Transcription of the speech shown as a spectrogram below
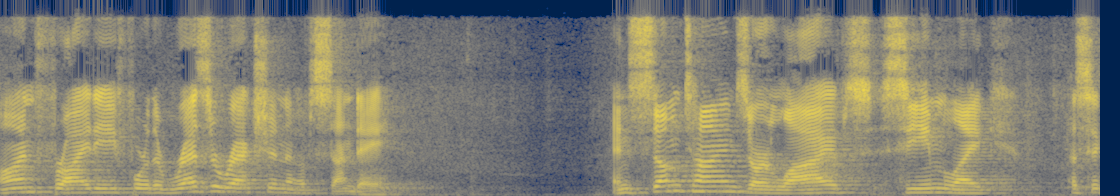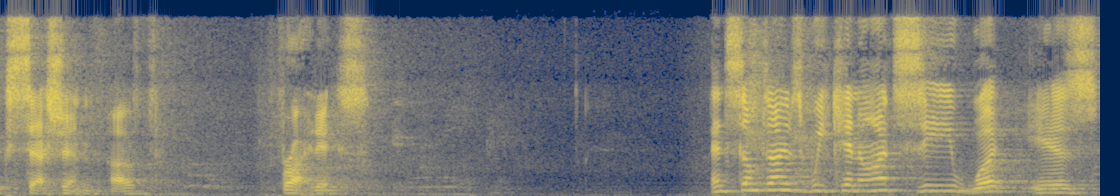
on Friday for the resurrection of Sunday. And sometimes our lives seem like a succession of Fridays. And sometimes we cannot see what is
